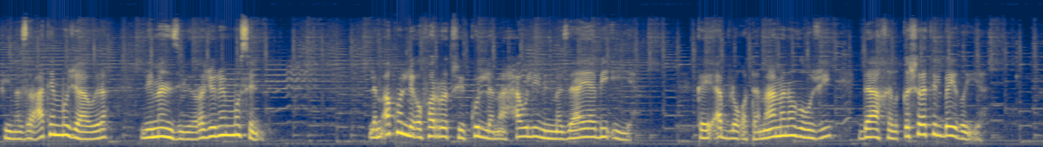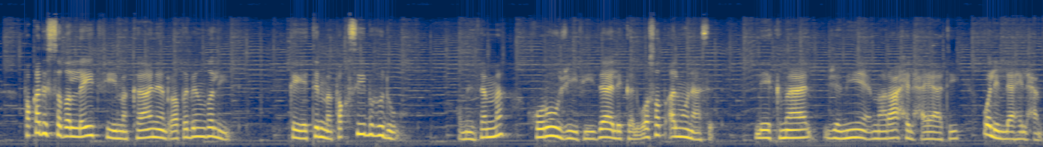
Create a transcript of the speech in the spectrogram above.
في مزرعة مجاورة لمنزل رجل مسن. لم أكن لأفرط في كل ما حولي من مزايا بيئية كي أبلغ تمام نضوجي داخل قشرة البيضية. فقد استظليت في مكان رطب ظليل كي يتم فقسي بهدوء. ومن ثم خروجي في ذلك الوسط المناسب لإكمال جميع مراحل حياتي ولله الحمد.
